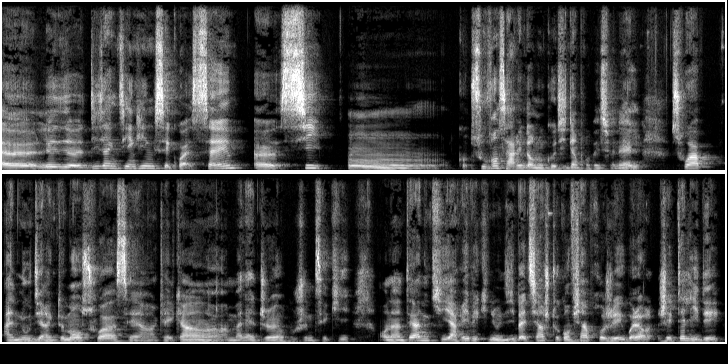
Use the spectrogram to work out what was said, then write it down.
euh, le design thinking, c'est quoi? C'est euh, si on... Souvent, ça arrive dans nos quotidiens professionnels, soit à nous directement, soit c'est quelqu'un, un manager ou je ne sais qui en interne qui arrive et qui nous dit bah, Tiens, je te confie un projet, ou alors j'ai telle idée,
